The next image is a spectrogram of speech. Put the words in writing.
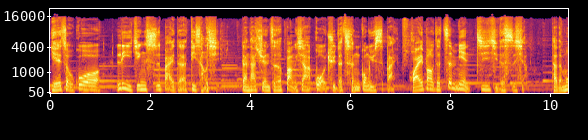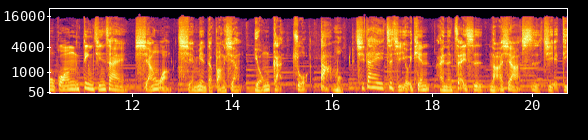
也走过。历经失败的低潮期，但他选择放下过去的成功与失败，怀抱着正面积极的思想。他的目光定睛在向往前面的方向，勇敢做大梦，期待自己有一天还能再次拿下世界第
